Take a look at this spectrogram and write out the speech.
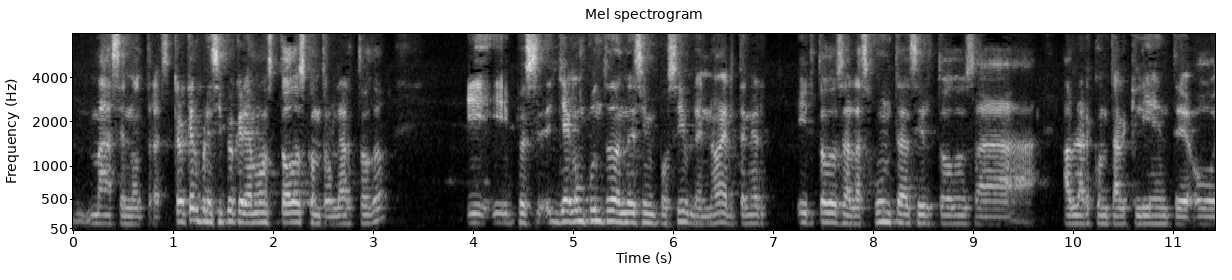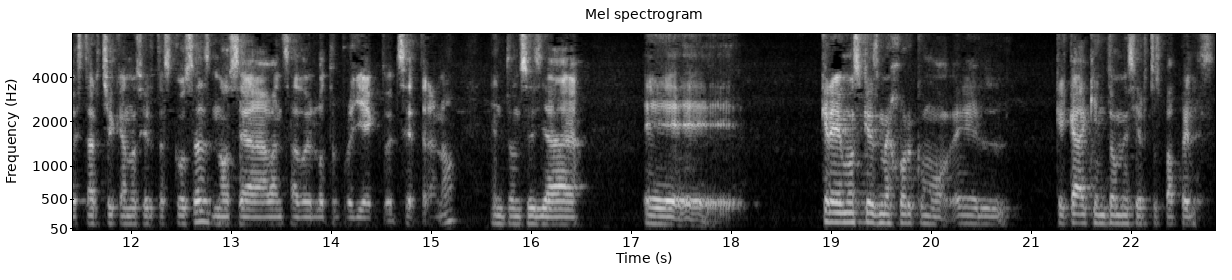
más en otras. Creo que al principio queríamos todos controlar todo y, pues llega un punto donde es imposible, ¿no? El tener, ir todos a las juntas, ir todos a hablar con tal cliente o estar checando ciertas cosas, no se ha avanzado el otro proyecto, etcétera, ¿no? Entonces ya eh, creemos que es mejor como el que cada quien tome ciertos papeles.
